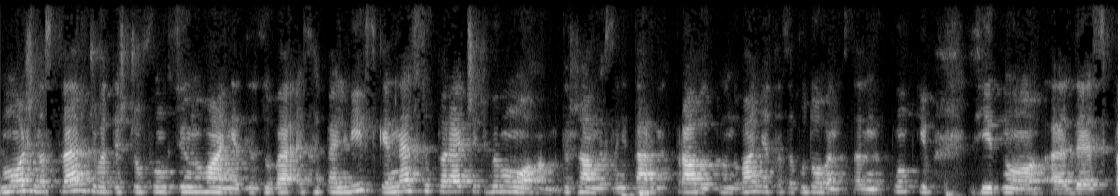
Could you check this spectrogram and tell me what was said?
можна стверджувати, що функціонування ТЗОВ СГП Львівське не суперечить вимогам державних санітарних правил планування та забудови населених пунктів згідно е, ДСП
